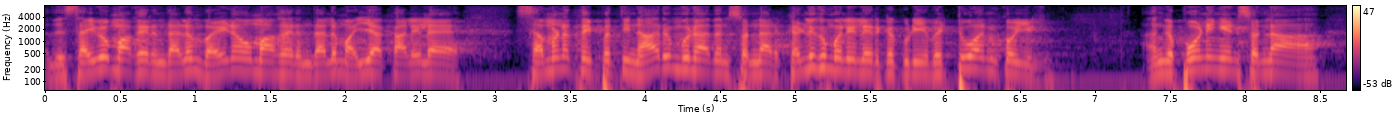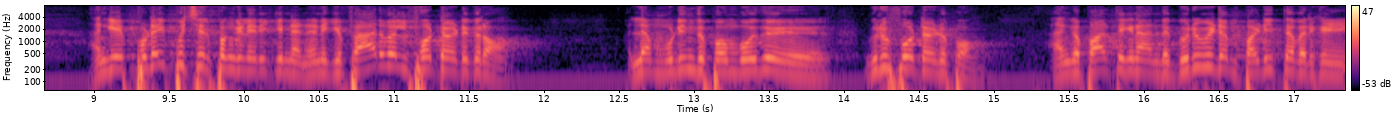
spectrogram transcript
அது சைவமாக இருந்தாலும் வைணவமாக இருந்தாலும் ஐயா காலையில் சமணத்தை பற்றி நாரும்புநாதன் சொன்னார். கழுகுமலையில் இருக்கக்கூடிய வெட்டுவான் கோயில். அங்கே போனீங்கன்னு சொன்னால் அங்கே புடைப்பு சிற்பங்கள் இருக்கின்றன. இன்னைக்கு ஃபேர்வெல் ஃபோட்டோ எடுக்கிறோம். எல்லாம் முடிந்து போகும்போது குரு ஃபோட்டோ எடுப்போம். அங்கே பார்த்தீங்கன்னா அந்த குருவிடம் படித்தவர்கள்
